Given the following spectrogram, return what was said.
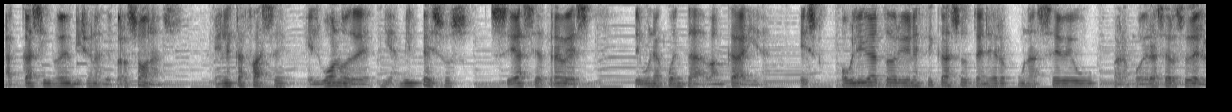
a casi 9 millones de personas. En esta fase, el bono de 10 mil pesos se hace a través de una cuenta bancaria. Es obligatorio en este caso tener una CBU para poder hacerse del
